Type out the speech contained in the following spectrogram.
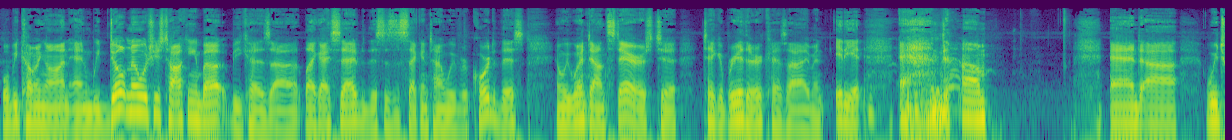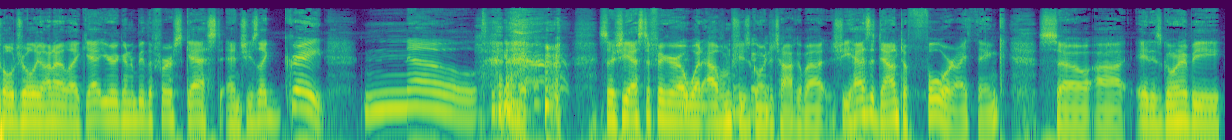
will be coming on, and we don't know what she's talking about because, uh, like I said, this is the second time we've recorded this, and we went downstairs to take a breather because I'm an idiot, and um. And uh, we told Juliana, like, yeah, you're going to be the first guest. And she's like, great. No. so she has to figure out what album she's going to talk about. She has it down to four, I think. So uh, it is going to be.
